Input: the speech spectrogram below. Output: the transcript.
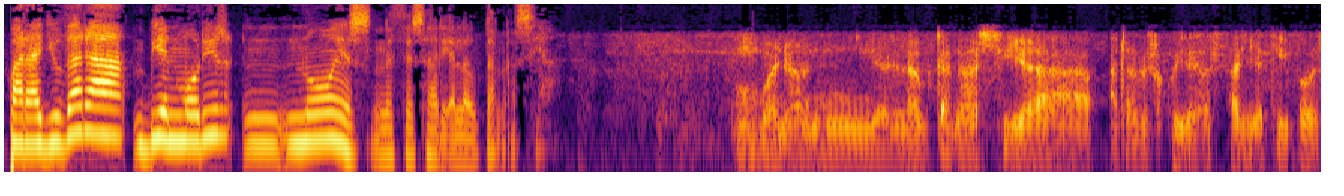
para ayudar a bien morir no es necesaria la eutanasia? Bueno, la eutanasia para los cuidados paliativos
